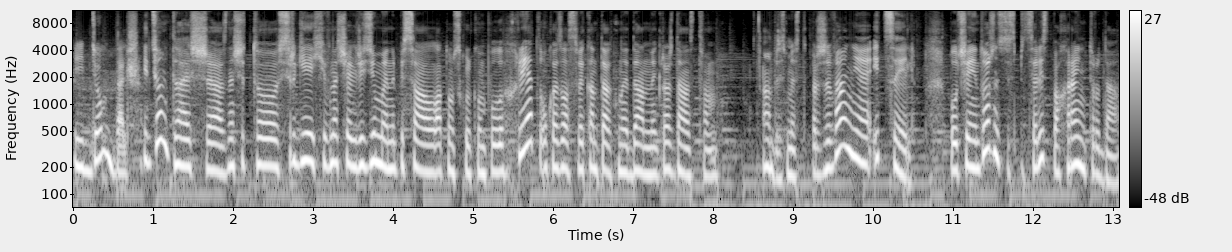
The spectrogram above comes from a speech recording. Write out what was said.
Идем дальше. Идем дальше. Значит, э, Сергей в начале резюме написал о том, сколько ему полных лет, указал свои контактные данные гражданства, адрес места проживания и цель получения должности специалист по охране труда.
